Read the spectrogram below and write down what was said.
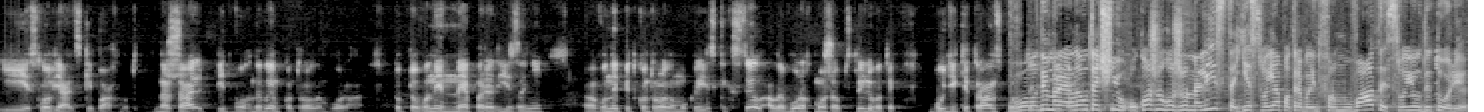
і Слов'янський Бахмут. На жаль, під вогневим контролем ворога. Тобто вони не перерізані, е, вони під контролем українських сил, але ворог може обстрілювати будь-які транспорти. Володимире, але уточню, у кожного журналіста є своя потреба інформувати свою аудиторію.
